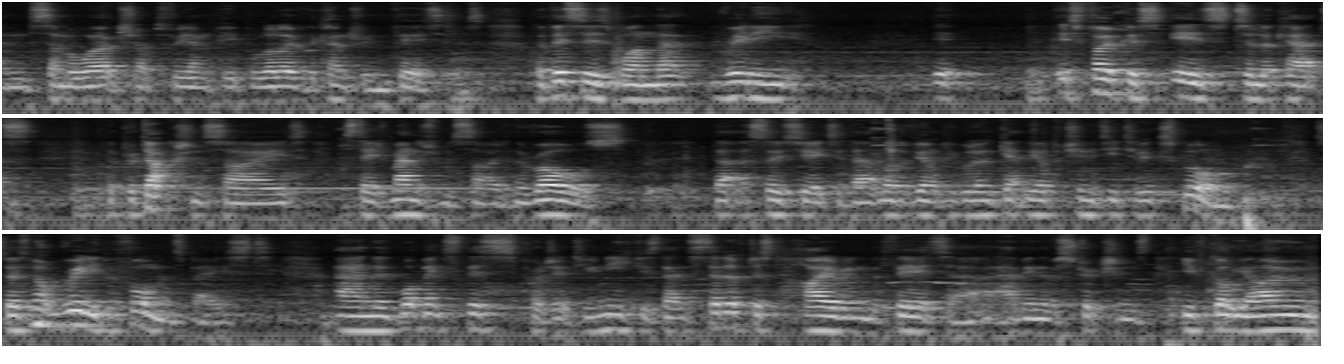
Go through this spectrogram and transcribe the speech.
and summer workshops for young people all over the country in theatres. But this is one that really it, its focus is to look at the production side, the stage management side, and the roles that are associated that a lot of young people don't get the opportunity to explore. So it's not really performance based. And what makes this project unique is that instead of just hiring the theatre and having the restrictions, you've got your own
